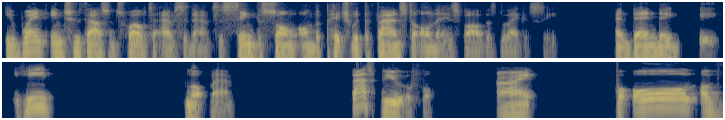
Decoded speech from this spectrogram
he went in 2012 to Amsterdam to sing the song on the pitch with the fans to honor his father's legacy. And then they he look, man, that's beautiful. All right. For all of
